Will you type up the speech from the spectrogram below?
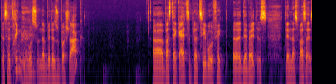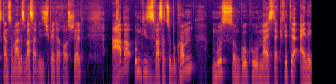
das er trinken muss. Und dann wird er super stark. Äh, was der geilste Placebo-Effekt äh, der Welt ist. Denn das Wasser ist ganz normales Wasser, wie sich später herausstellt. Aber um dieses Wasser zu bekommen, muss Son Goku Meister Quitte eine,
